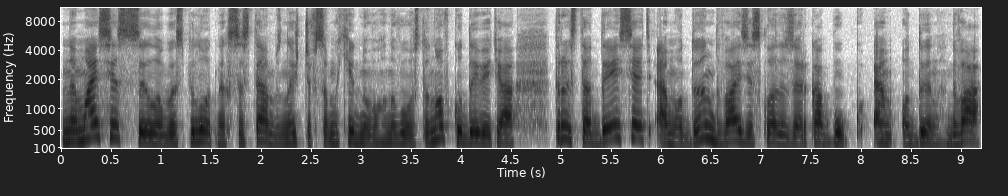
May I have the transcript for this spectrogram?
Немесіс сили безпілотних систем знищив самохідну вогневу установку 9А 310 М1 2 зі складу ЗРК БУК М1 2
